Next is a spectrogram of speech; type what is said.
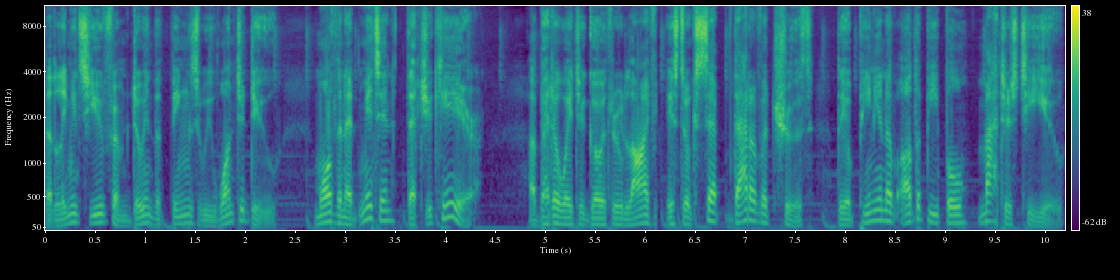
that limits you from doing the things we want to do, more than admitting that you care. A better way to go through life is to accept that of a truth the opinion of other people matters to you,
